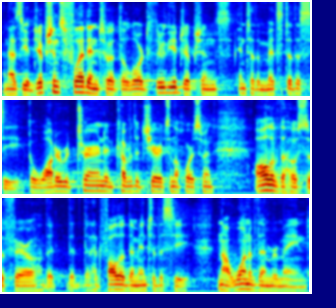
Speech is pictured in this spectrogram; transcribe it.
and as the Egyptians fled into it, the Lord threw the Egyptians into the midst of the sea. The water returned and covered the chariots and the horsemen all of the hosts of Pharaoh that, that, that had followed them into the sea. Not one of them remained.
